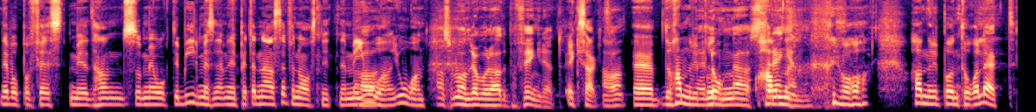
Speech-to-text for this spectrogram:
när jag var på fest med han som jag åkte bil med, när jag petade näsa för en avsnitt med Ja. Johan. Johan. Han som undrar vad du hade på fingret. Exakt. Ja. Eh, då hamnade vi på, långa hamnade, strängen. ja, hamnade vi på en toalett.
